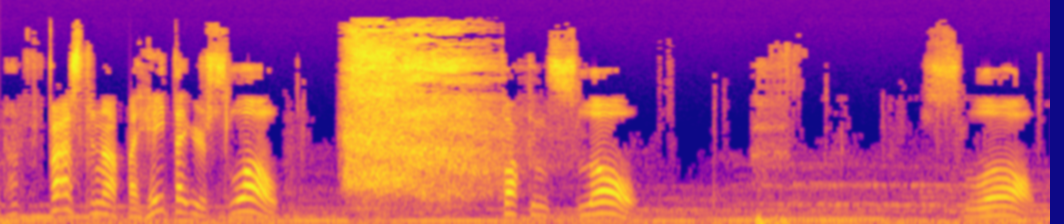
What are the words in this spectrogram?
Not fast enough. I hate that you're slow. Fucking slow. Slow.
